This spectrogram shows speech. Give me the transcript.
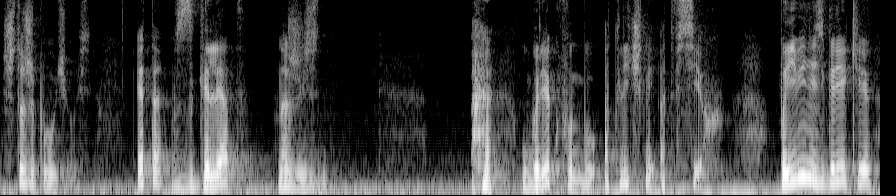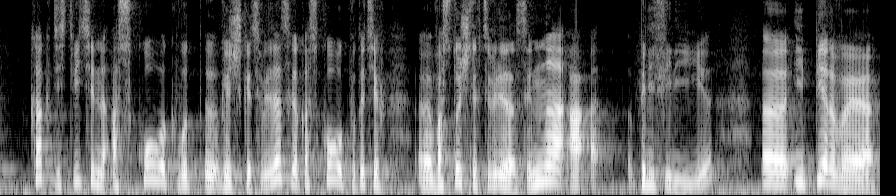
Что же получилось? Это взгляд на жизнь. У греков он был отличный от всех. Появились греки как действительно осколок, вот, э, греческая цивилизация, как осколок вот этих э, восточных цивилизаций на а, а, периферии. Э, и первая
